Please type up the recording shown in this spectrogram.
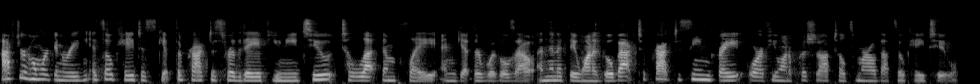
after homework and reading, it's okay to skip the practice for the day if you need to, to let them play and get their wiggles out. And then if they want to go back to practicing, great. Or if you want to push it off till tomorrow, that's okay too.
